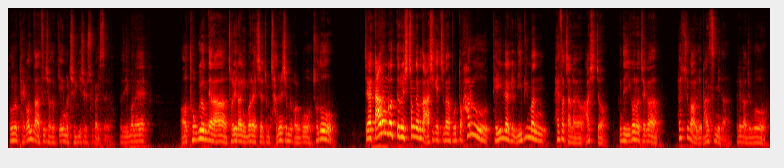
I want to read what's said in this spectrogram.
돈을 100원도 안 쓰셔도 게임을 즐기실 수가 있어요. 그래서 이번에 어, 도구 형대랑 저희랑 이번에 진짜 좀 자존심을 걸고 저도 제가 다른 것들은 시청자분들 아시겠지만 보통 하루 데일리하게 리뷰만 했었잖아요. 아시죠? 근데 이거는 제가 횟수가 많습니다. 그래가지고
